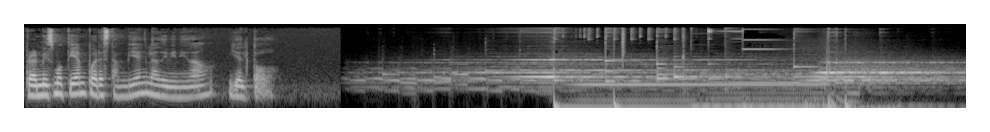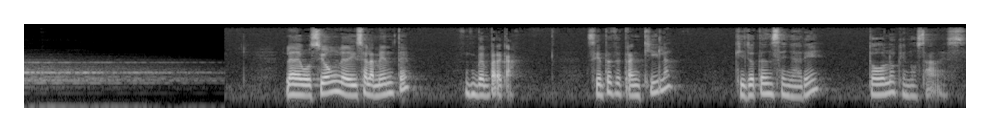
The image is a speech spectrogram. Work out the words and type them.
pero al mismo tiempo eres también la divinidad y el todo. La devoción le dice a la mente, ven para acá, siéntate tranquila, que yo te enseñaré todo lo que no sabes.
